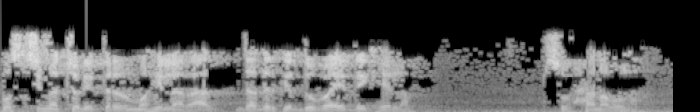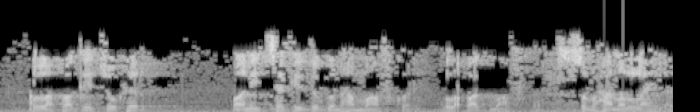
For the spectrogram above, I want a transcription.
পশ্চিমা চরিত্রের মহিলারা যাদেরকে দুবাই দেখে এলাম। সুহান আল্লাহ পাকে চোখের অনিচ্ছাকৃত গুনহা মাফ করে। আল্লাহ পাক মাফ করে। সুহান আল্লাহ।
